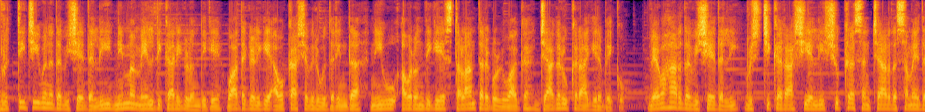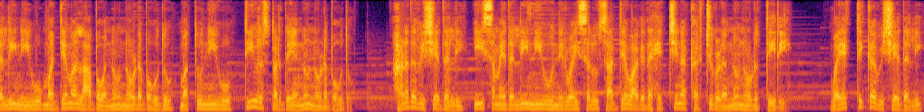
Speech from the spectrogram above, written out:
ವೃತ್ತಿ ಜೀವನದ ವಿಷಯದಲ್ಲಿ ನಿಮ್ಮ ಮೇಲಧಿಕಾರಿಗಳೊಂದಿಗೆ ವಾದಗಳಿಗೆ ಅವಕಾಶವಿರುವುದರಿಂದ ನೀವು ಅವರೊಂದಿಗೆ ಸ್ಥಳಾಂತರಗೊಳ್ಳುವಾಗ ಜಾಗರೂಕರಾಗಿರಬೇಕು. ವ್ಯವಹಾರದ ವಿಷಯದಲ್ಲಿ ವೃಶ್ಚಿಕ ರಾಶಿಯಲ್ಲಿ ಶುಕ್ರ ಸಂಚಾರದ ಸಮಯದಲ್ಲಿ ನೀವು ಮಧ್ಯಮ ಲಾಭವನ್ನು ನೋಡಬಹುದು ಮತ್ತು ನೀವು ತೀವ್ರ ಸ್ಪರ್ಧೆಯನ್ನು ನೋಡಬಹುದು. ಹಣದ ವಿಷಯದಲ್ಲಿ ಈ ಸಮಯದಲ್ಲಿ ನೀವು ನಿರ್ವಹಿಸಲು ಸಾಧ್ಯವಾಗದ ಹೆಚ್ಚಿನ ಖರ್ಚುಗಳನ್ನು ನೋಡುತ್ತೀರಿ. ವೈಯಕ್ತಿಕ ವಿಷಯದಲ್ಲಿ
